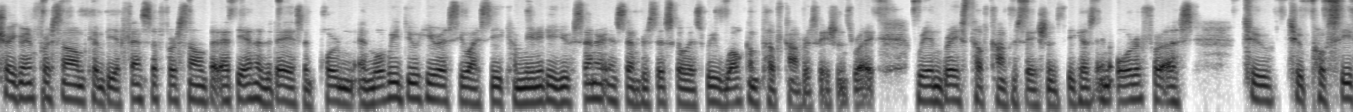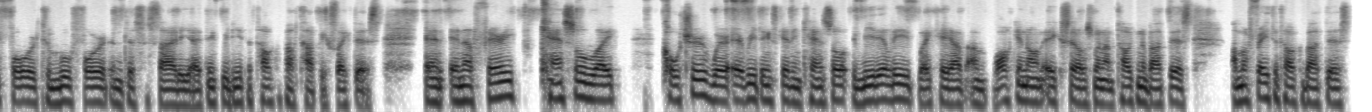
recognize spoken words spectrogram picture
triggering for some, can be offensive for some, but at the end of the day, it's important. And what we do here at CYC Community Youth Center in San Francisco is we welcome tough conversations, right? We embrace tough conversations because in order for us to to proceed forward, to move forward in this society, I think we need to talk about topics like this. And in a very cancel-like culture where everything's getting canceled immediately, like, hey, I'm, I'm walking on eggshells when I'm talking about this. I'm afraid to talk about this.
